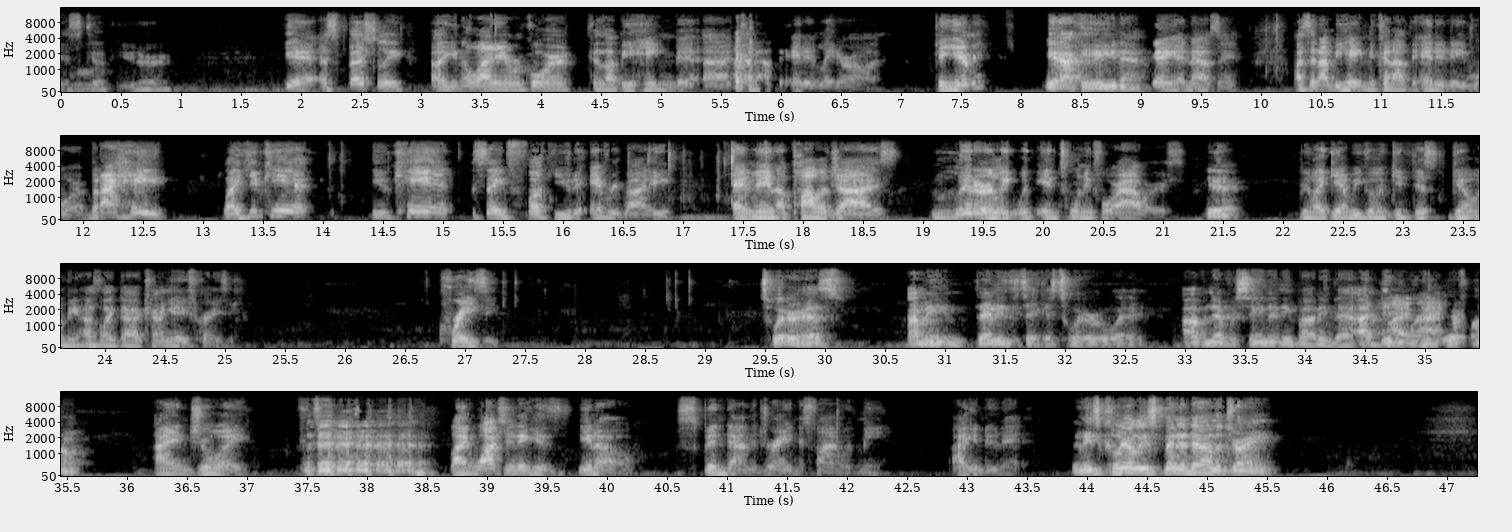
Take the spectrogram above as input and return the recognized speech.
this computer. Yeah, especially uh, you know why I didn't record because I'll be hating to uh, cut out the edit later on. Can you hear me? Yeah, I can hear you now. Yeah, yeah. Now I'm saying, I said I'd be hating to cut out the edit anymore, but I hate like you can't you can't say fuck you to everybody and then apologize literally within 24 hours. Yeah. Be like, yeah, we gonna get this going. I was like, God, Kanye's crazy. Crazy. Twitter has, I mean, they need to take his Twitter away. I've never seen anybody that I didn't I- want I- to hear from. I enjoy like watching niggas, you know, spin down the drain is fine with me. I can do that. and he's clearly spinning down the drain.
